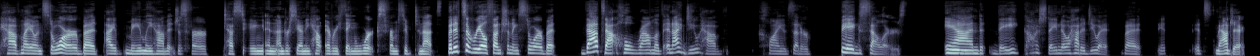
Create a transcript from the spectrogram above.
have my own store, but I mainly have it just for testing and understanding how everything works from soup to nuts. But it's a real functioning store, but that's that whole realm of and I do have clients that are big sellers mm-hmm. and they gosh, they know how to do it, but it's magic.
